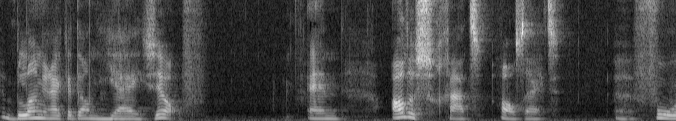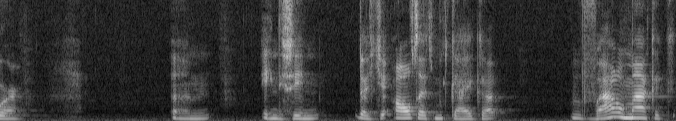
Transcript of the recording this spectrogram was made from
Belangrijker dan jijzelf. En alles gaat altijd uh, voor. Um, in de zin dat je altijd moet kijken: waarom maak ik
